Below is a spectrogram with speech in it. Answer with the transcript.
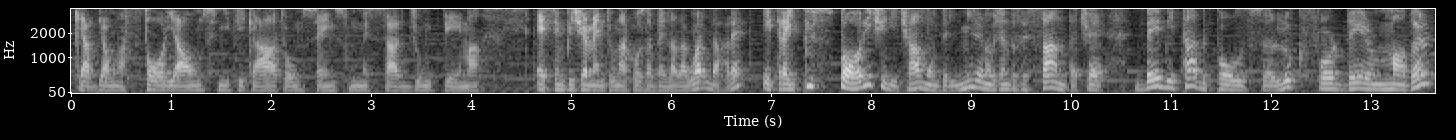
che abbia una storia, un significato, un senso, un messaggio, un tema. È semplicemente una cosa bella da guardare. E tra i più storici, diciamo, del 1960 c'è Baby Tadpoles Look for Their Mother,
